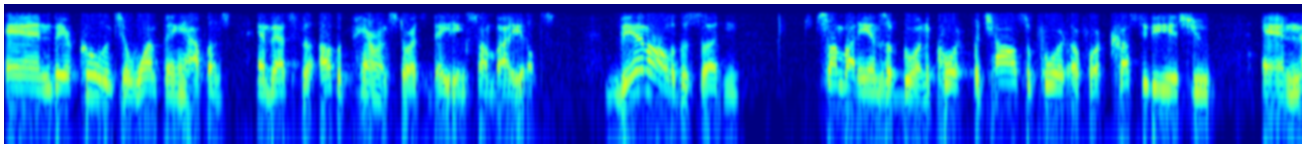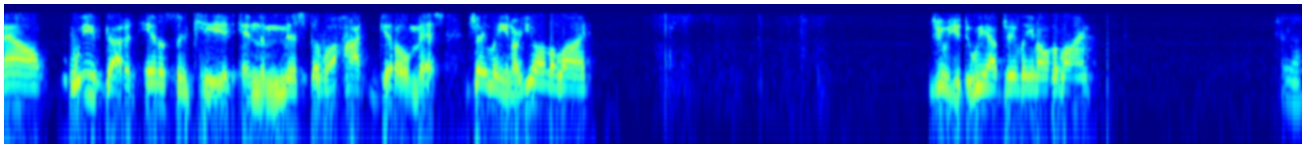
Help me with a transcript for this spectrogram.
and they're cool until one thing happens, and that's the other parent starts dating somebody else then all of a sudden, somebody ends up going to court for child support or for a custody issue, and now we've got an innocent kid in the midst of a hot ghetto mess. Jaylene, are you on the line? Julia, do we have Jaylene on the line? Hello.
